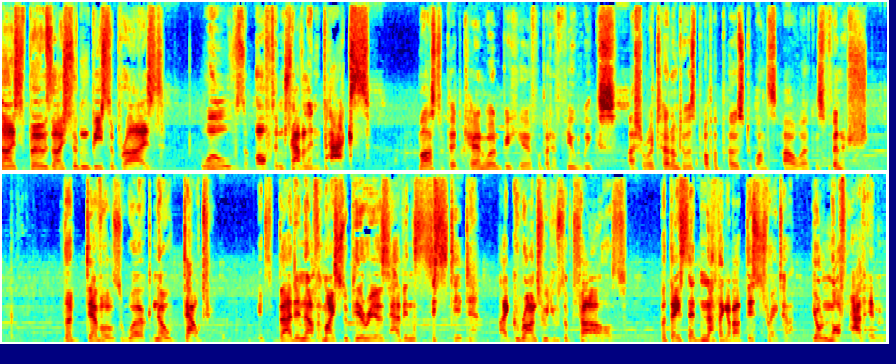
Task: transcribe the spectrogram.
I suppose I shouldn't be surprised. Wolves often travel in packs. Master Pitcairn won't be here for but a few weeks. I shall return him to his proper post once our work is finished. The devil's work, no doubt. It's bad enough my superiors have insisted I grant you use of Charles. But they said nothing about this traitor. You'll not have him.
